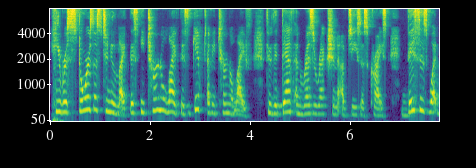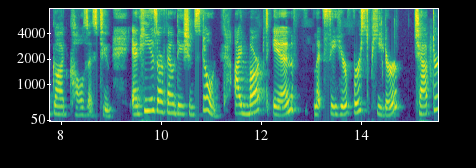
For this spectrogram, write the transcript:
He restores us to new life, this eternal life, this gift of eternal life through the death and resurrection of Jesus Christ. This is what God calls us to. And he is our foundation stone. I marked in, let's see here, First Peter chapter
